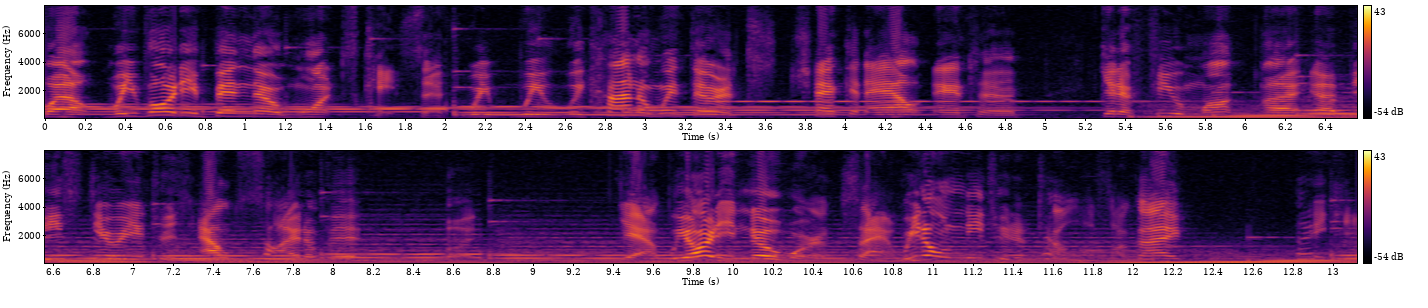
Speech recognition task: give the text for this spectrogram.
Well, we've already been there once, Cait Sith. We, we, we kind of went there to check it out and to get a few mon- uh, uh, bestiary outside of it. Yeah, we already know where it's at. We don't need you to tell us, okay? Thank you.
